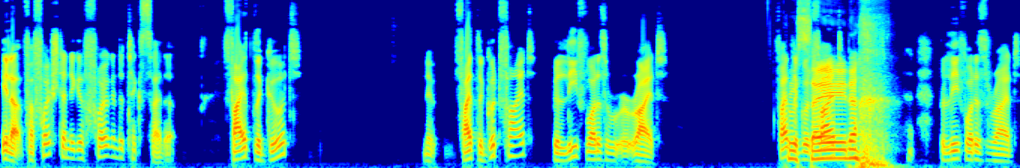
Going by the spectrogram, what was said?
Ela, vervollständige folgende Textzeile. Fight the good. Ne, fight the good fight. Believe what is right. Fight Crusader. the good fight. Believe what is right.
